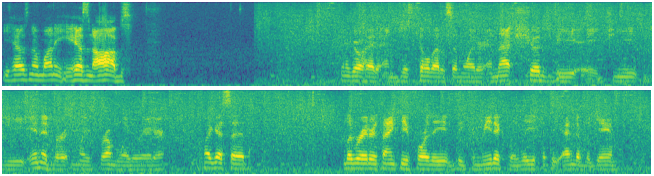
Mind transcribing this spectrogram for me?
He has no money. He has knobs. I'm Gonna go ahead and just kill that assimilator, and that should be a GG inadvertently from Liberator. Like I said, Liberator, thank you for the, the comedic relief at the end of the game.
